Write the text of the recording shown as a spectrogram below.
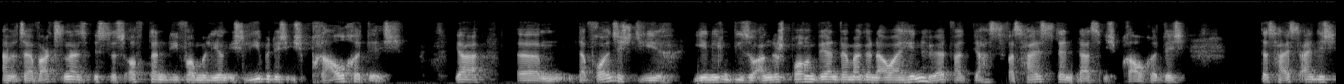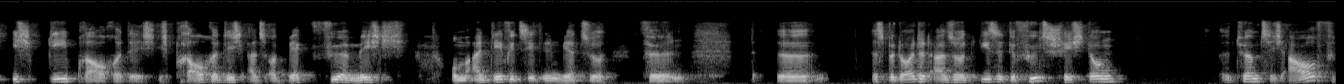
Als Erwachsener ist es oft dann die Formulierung, ich liebe dich, ich brauche dich. Ja, ähm, da freuen sich diejenigen, die so angesprochen werden, wenn man genauer hinhört, was, was heißt denn das, ich brauche dich? Das heißt eigentlich, ich gebrauche dich. Ich brauche dich als Objekt für mich, um ein Defizit in mir zu füllen. Äh, das bedeutet also, diese Gefühlsschichtung äh, türmt sich auf,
